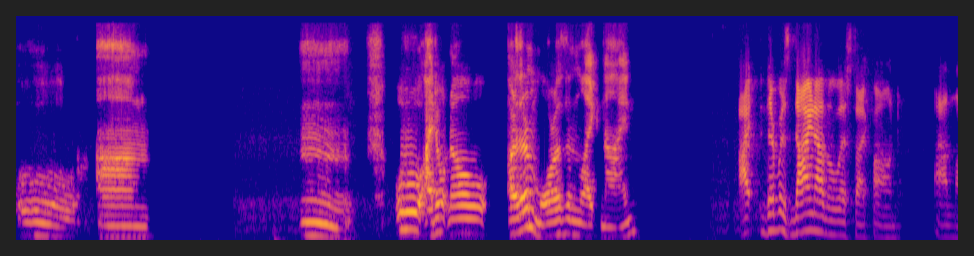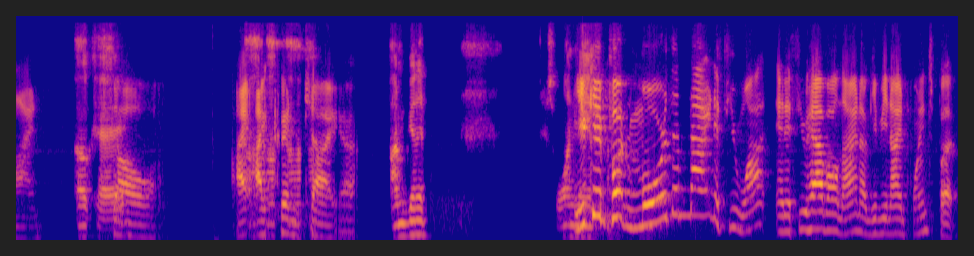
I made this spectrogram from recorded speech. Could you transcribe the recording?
Oh, Um. Hmm. Ooh, I don't know. Are there more than like nine? I there was nine on the list I found online, Okay. so I I Uh, couldn't tell you. I'm gonna. There's one. You can put more than nine if you want, and if you have all nine, I'll give you nine points. But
